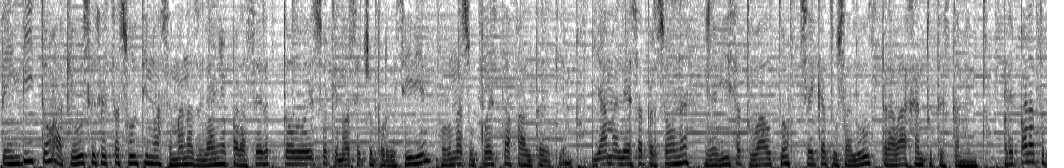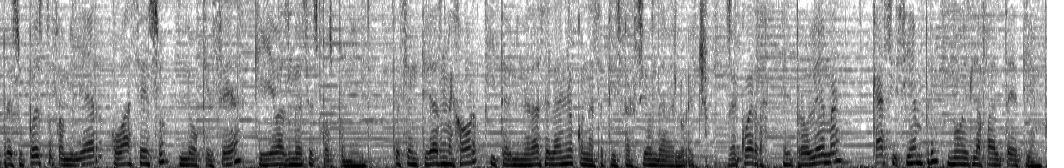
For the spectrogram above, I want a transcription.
Te invito a que uses estas últimas semanas del año para hacer todo eso que no has hecho por desidia por una supuesta falta de tiempo. Llámale a esa persona, revisa tu auto, checa tu salud, trabaja en tu testamento. Prepara tu presupuesto familiar o haz eso, lo que sea, que llevas meses posponiendo te sentirás mejor y terminarás el año con la satisfacción de haberlo hecho. Recuerda, el problema casi siempre no es la falta de tiempo,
